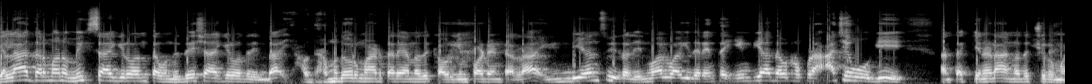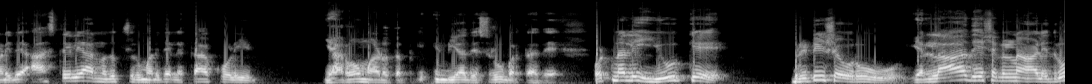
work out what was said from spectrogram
ಎಲ್ಲಾ ಧರ್ಮನು ಮಿಕ್ಸ್ ಆಗಿರುವಂತ ಒಂದು ದೇಶ ಆಗಿರೋದ್ರಿಂದ ಯಾವ ಧರ್ಮದವ್ರು ಮಾಡ್ತಾರೆ ಅನ್ನೋದಕ್ಕೆ ಅವ್ರಿಗೆ ಇಂಪಾರ್ಟೆಂಟ್ ಅಲ್ಲ. ಇಂಡಿಯನ್ಸ್ ಇದ್ರಲ್ಲಿ ಇನ್ವಾಲ್ವ್ ಆಗಿದ್ದಾರೆ ಅಂತ ಇಂಡಿಯಾದವ್ರನ್ನು ಕೂಡ ಆಚೆ ಹೋಗಿ ಅಂತ ಕೆನಡಾ ಅನ್ನೋದಕ್ಕೆ ಶುರು ಮಾಡಿದೆ. ಆಸ್ಟ್ರೇಲಿಯಾ ಅನ್ನೋದಕ್ಕೆ ಶುರು ಮಾಡಿದೆ. ಲೆಕ್ಕ ಹಾಕೊಳ್ಳಿ. ಯಾರೋ ಮಾಡೋ ತಪ್ಪಿಗೆ ಇಂಡಿಯಾದ ಹೆಸರು ಬರ್ತಾ ಇದೆ. ಒಟ್ನಲ್ಲಿ ಯು ಕೆ ಬ್ರಿಟಿಷ್ ಅವರು ಎಲ್ಲಾ ದೇಶಗಳನ್ನ ಆಳಿದ್ರು,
